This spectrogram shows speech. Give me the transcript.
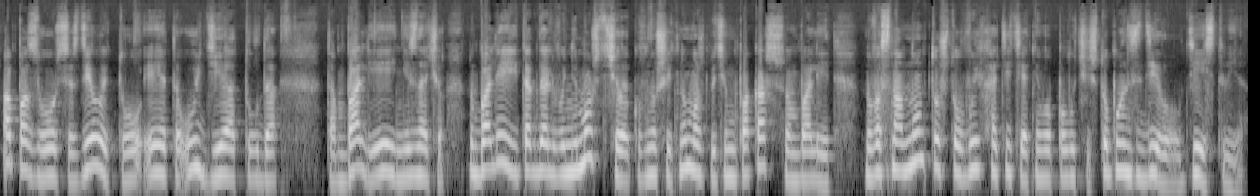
опозорься, сделай то, это, уйди оттуда, там, болей, не знаю что. Ну, болей и так далее вы не можете человеку внушить, ну, может быть, ему покажется, что он болеет. Но в основном то, что вы хотите от него получить, чтобы он сделал действие.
